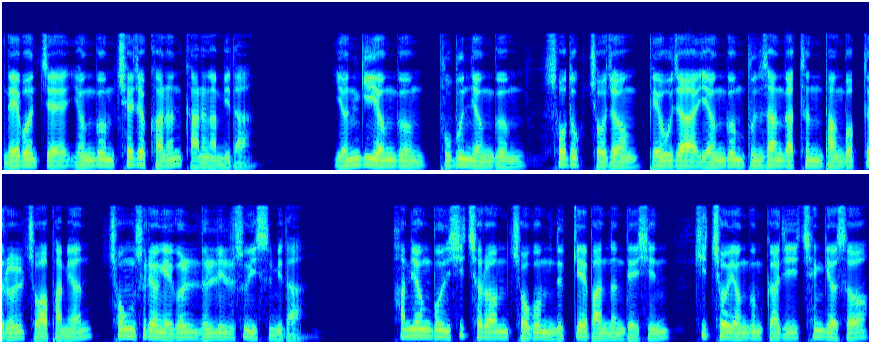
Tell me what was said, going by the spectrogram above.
네 번째, 연금 최적화는 가능합니다. 연기연금, 부분연금, 소득 조정, 배우자 연금 분산 같은 방법들을 조합하면 총 수령액을 늘릴 수 있습니다. 함영분 씨처럼 조금 늦게 받는 대신 기초연금까지 챙겨서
